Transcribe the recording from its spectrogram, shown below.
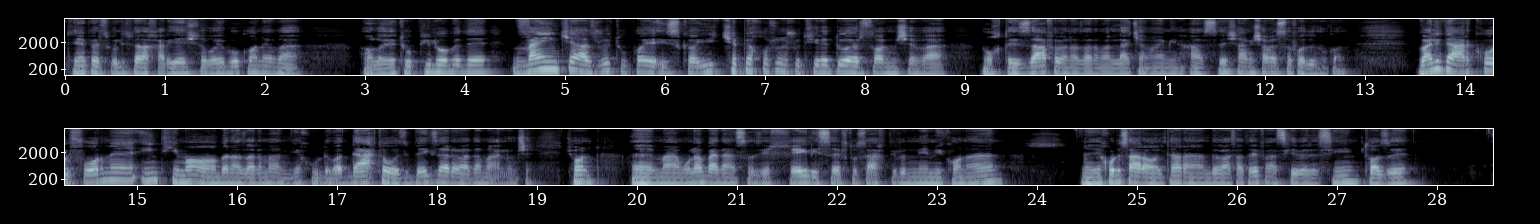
تیم پرسپولیس بالاخره یه اشتباهی بکنه و حالا یه توپ پیلو بده و اینکه از روی توپای ایسکایی که به خصوص رو تیر دو ارسال میشه و نقطه ضعف به نظر من لکم همین هستش همیشه هم استفاده می‌کنه. ولی در کل فرم این تیما به نظر من یه خورده با 10 تا بازی بگذره بعدا معلوم شه. چون معمولا بدنسازی خیلی سفت و سختی رو نمی‌کنن. یه خورده سرحالترن به وسط فصل که برسیم. تازه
